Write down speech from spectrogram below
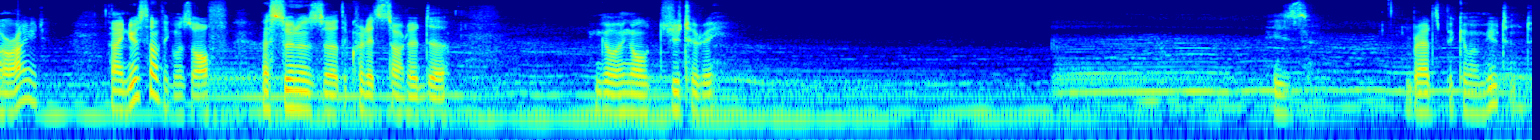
Alright. I knew something was off as soon as uh, the credits started uh, going all jittery. He's. Brad's become a mutant.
